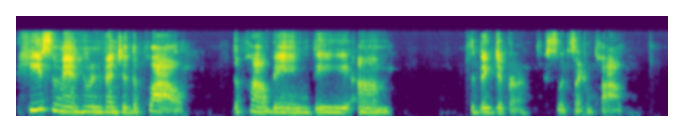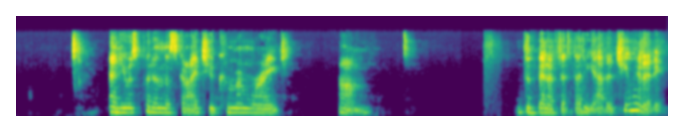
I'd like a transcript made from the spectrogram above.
he's the man who invented the plow, the plow being the, um, the Big Dipper, because it looks like a plow. And he was put in the sky to commemorate um, the benefit that he added to humanity.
